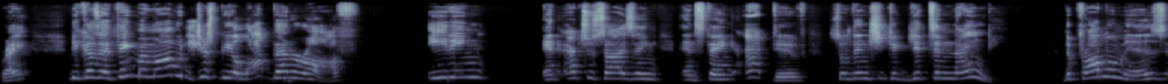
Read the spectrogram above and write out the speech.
Right? Because I think my mom would just be a lot better off eating and exercising and staying active so then she could get to 90. The problem is,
